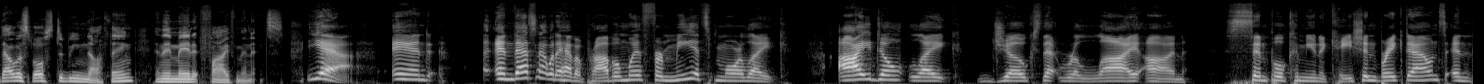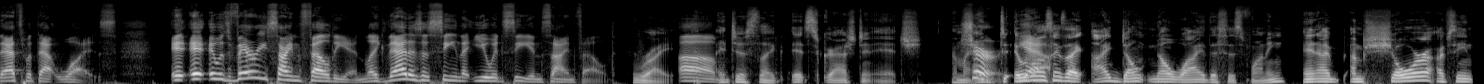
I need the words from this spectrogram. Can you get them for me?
That was supposed to be nothing, and they made it five minutes. Yeah. And and that's not what I have a problem with. For me it's more like I don't like jokes that rely on simple communication breakdowns and that's what that was. It, it, it was very Seinfeldian. Like that is a scene that you would see in Seinfeld. Right. Um, it just like it scratched an itch. I'm like, Sure, I d- it was one of those things like I don't know why this is funny, and I'm I'm sure I've seen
